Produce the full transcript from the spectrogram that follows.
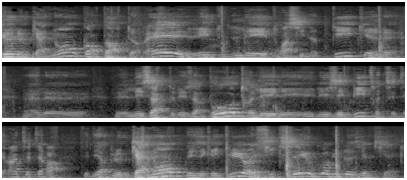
que le canon comporterait les, trois synoptiques, les actes des apôtres, les, épîtres, etc. etc. C'est-à-dire que le canon des Écritures est fixé au cours du deuxième siècle.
